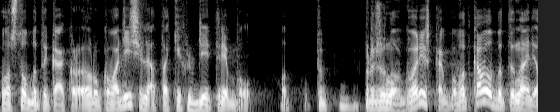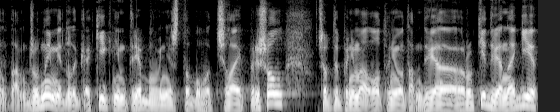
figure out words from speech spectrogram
Вот что бы ты как руководитель от таких людей требовал? Вот ты про джунов говоришь, как бы, вот кого бы ты нанял там, джуны, мидлы, какие к ним требования, чтобы вот человек пришел, чтобы ты понимал, вот у него там две руки, две ноги,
